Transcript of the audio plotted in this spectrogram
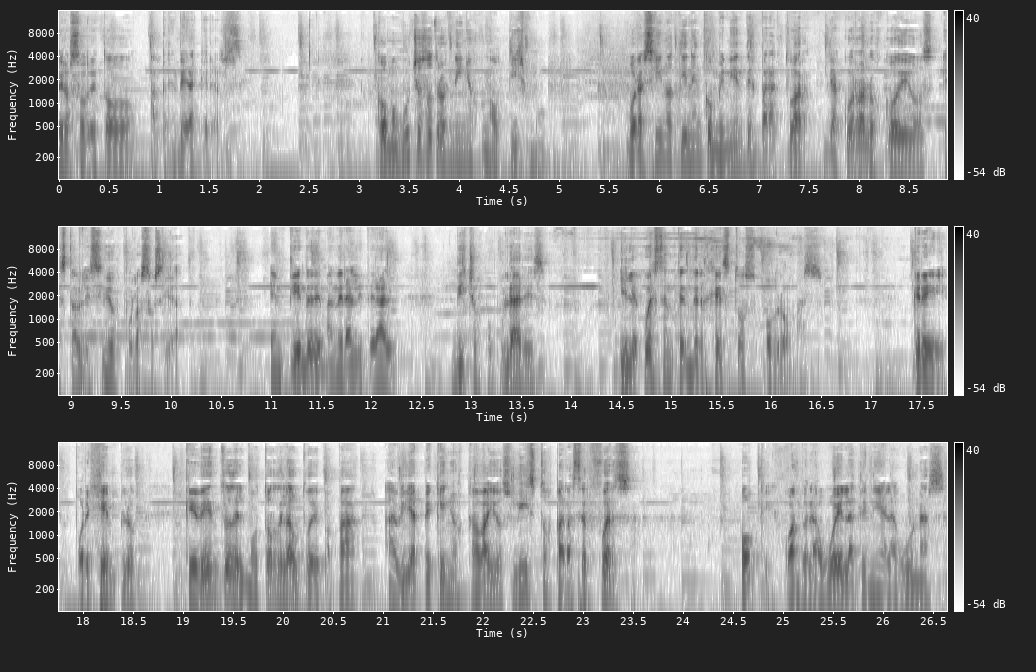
pero sobre todo aprender a quererse. Como muchos otros niños con autismo, Boracino tiene inconvenientes para actuar de acuerdo a los códigos establecidos por la sociedad. Entiende de manera literal dichos populares y le cuesta entender gestos o bromas. Cree, por ejemplo, que dentro del motor del auto de papá había pequeños caballos listos para hacer fuerza, o que cuando la abuela tenía lagunas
